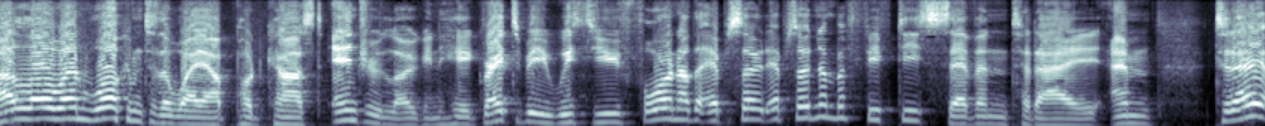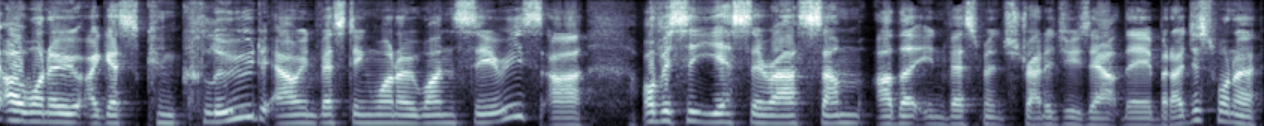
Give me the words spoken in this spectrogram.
Hello and welcome to the Way Out podcast. Andrew Logan here. Great to be with you for another episode, episode number 57 today. And Today, I want to, I guess, conclude our Investing 101 series. Uh, obviously, yes, there are some other investment strategies out there, but I just want to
